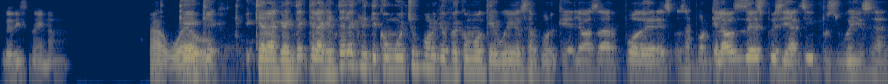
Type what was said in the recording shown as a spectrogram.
de Disney, ¿no? Ah, Que, que, que la gente, que la gente le criticó mucho porque fue como que, güey, o sea, ¿por qué le vas a dar poderes? O sea, ¿por qué la vas a hacer especial? Sí, pues, güey, o sea,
